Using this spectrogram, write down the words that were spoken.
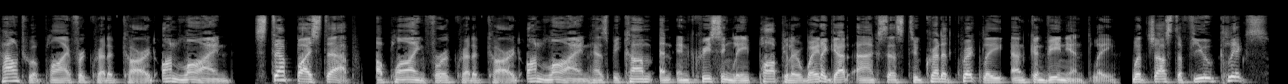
How to apply for credit card online. Step by step, applying for a credit card online has become an increasingly popular way to get access to credit quickly and conveniently. With just a few clicks,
